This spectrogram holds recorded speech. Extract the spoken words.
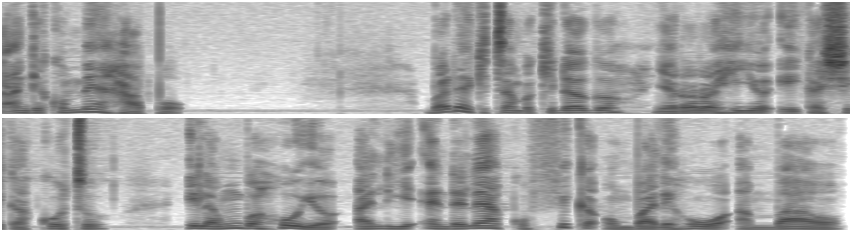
na angekomea hapo. Baada ya kitambo kidogo, nyororo hiyo ikashika kutu, ila mbwa huyo aliyeendelea kufika umbali huo ambao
